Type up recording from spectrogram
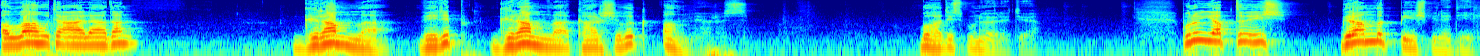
Allahu Teala'dan gramla verip gramla karşılık almıyor. Bu hadis bunu öğretiyor. Bunun yaptığı iş gramlık bir iş bile değil.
